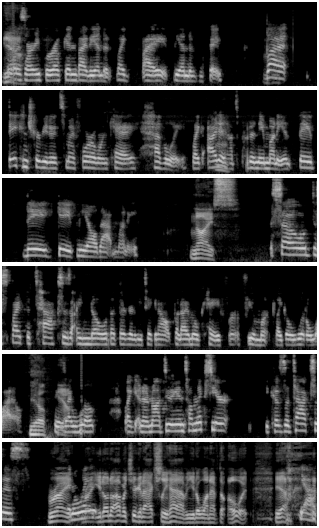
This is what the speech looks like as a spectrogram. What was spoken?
Yeah. I was already broken by the end of like by the end of the thing. Mm-hmm. But they contributed to my 401k heavily. Like I Mm. didn't have to put any money in. They they gave me all that money. Nice. so despite the taxes, I know that they're going to be taken out, but I'm okay for a few months, like a little while, Yeah. because Yeah. I will, like, and I'm not doing it until next year because the taxes. Right, In right. You don't know how much you're going to actually have, and you don't want to have to owe it. Yeah. Yeah.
